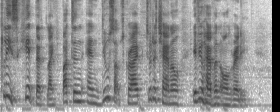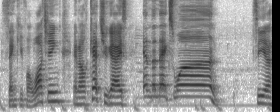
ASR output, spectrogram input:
please hit that like button and do subscribe to the channel if you haven't already. Thank you for watching and I'll catch you guys in the next one. See ya.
